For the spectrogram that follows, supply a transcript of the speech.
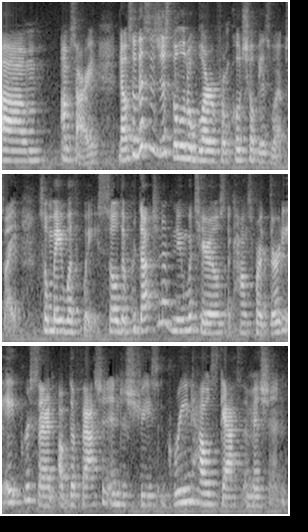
um, I'm sorry. No, so this is just a little blurb from Coachtopia's website. So made with waste. So the production of new materials accounts for 38% of the fashion industry's greenhouse gas emission.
